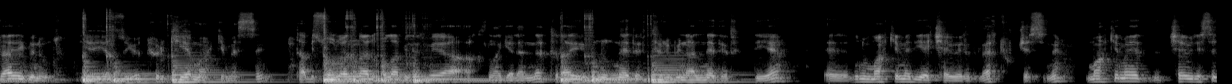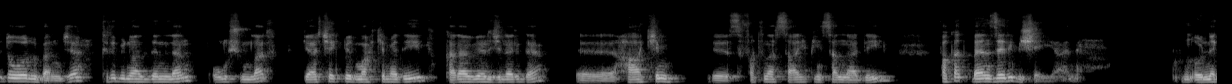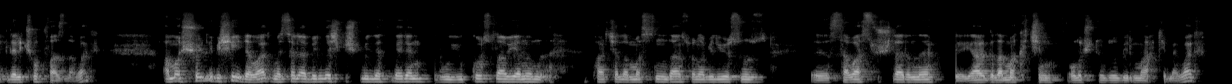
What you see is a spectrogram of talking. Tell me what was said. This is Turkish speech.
Tribunal diye yazıyor. Türkiye Mahkemesi. Tabi soranlar olabilir veya aklına gelenler tribunal nedir, tribünal nedir diye. E, bunu mahkeme diye çevirdiler Türkçesini. Mahkeme çevirisi doğru bence. Tribünal denilen oluşumlar gerçek bir mahkeme değil. Karar vericileri de e, hakim e, sıfatına sahip insanlar değil. Fakat benzeri bir şey yani. Bunun örnekleri çok fazla var. Ama şöyle bir şey de var. Mesela Birleşmiş Milletler'in bu Yugoslavya'nın parçalamasından sonra biliyorsunuz e, savaş suçlarını e, yargılamak için oluşturduğu bir mahkeme var.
